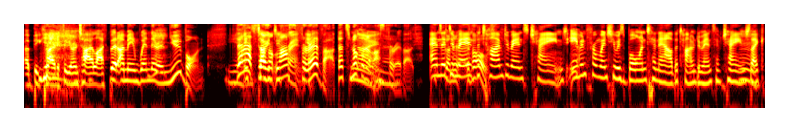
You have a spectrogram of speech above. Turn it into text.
a big priority for your entire life. But I mean, when they're a newborn, Yeah. that so doesn't last different, yeah. forever. That's not going to last No. forever. and It's the demand the time demands change even from when she was born to now the time demands have Mm. changed like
